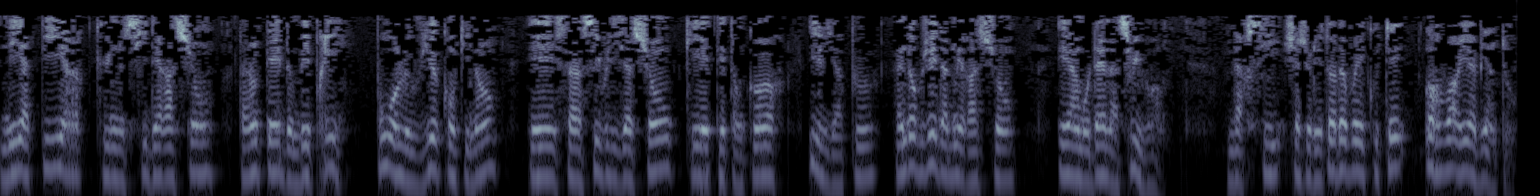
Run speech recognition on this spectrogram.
n'y attire qu'une sidération teintée de mépris pour le vieux continent et sa civilisation qui était encore, il y a peu, un objet d'admiration et un modèle à suivre. Merci, chers auditeurs, d'avoir écouté. Au revoir et à bientôt.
